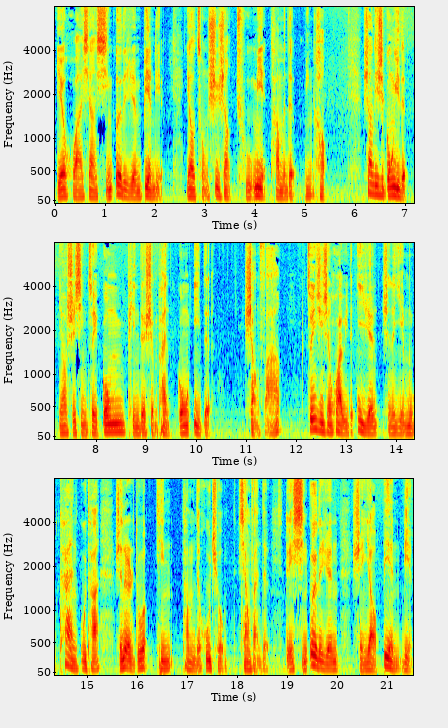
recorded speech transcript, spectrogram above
耶和华向行恶的人变脸，要从世上除灭他们的名号。上帝是公义的，要实行最公平的审判，公义的赏罚。遵行神话语的义人，神的眼目看顾他，神的耳朵听他们的呼求。相反的，对行恶的人，神要变脸。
